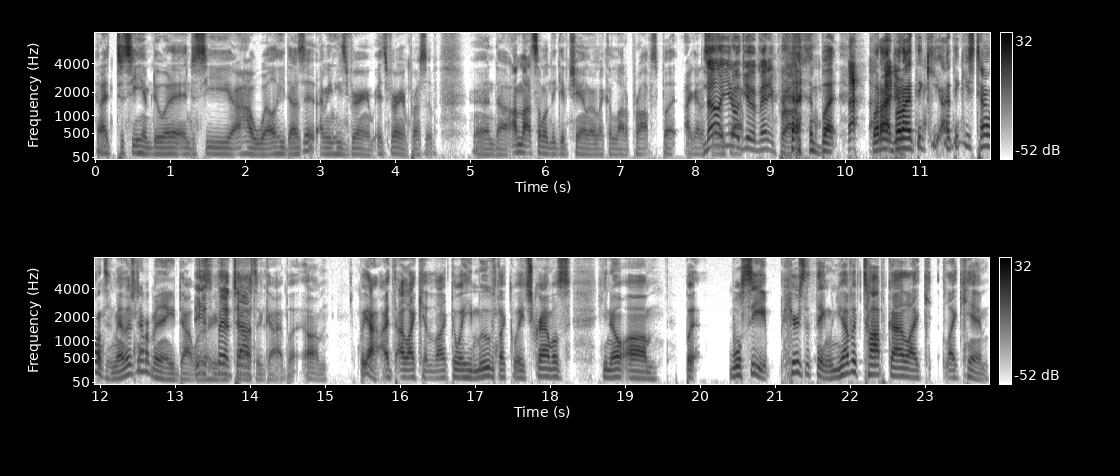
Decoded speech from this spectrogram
And I to see him doing it and to see how well he does it. I mean, he's very it's very impressive. And uh, I'm not someone to give Chandler like a lot of props, but I gotta say, No, you don't give him any props. but but I, I but. I think he I think he's talented, man. There's never been any doubt whether He's he's, fantastic. a talented guy. But um, but yeah, I, I like it, like the way he moves, like the way he scrambles, you know. Um, but we'll see. Here's the thing: when you have a top guy like like him,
